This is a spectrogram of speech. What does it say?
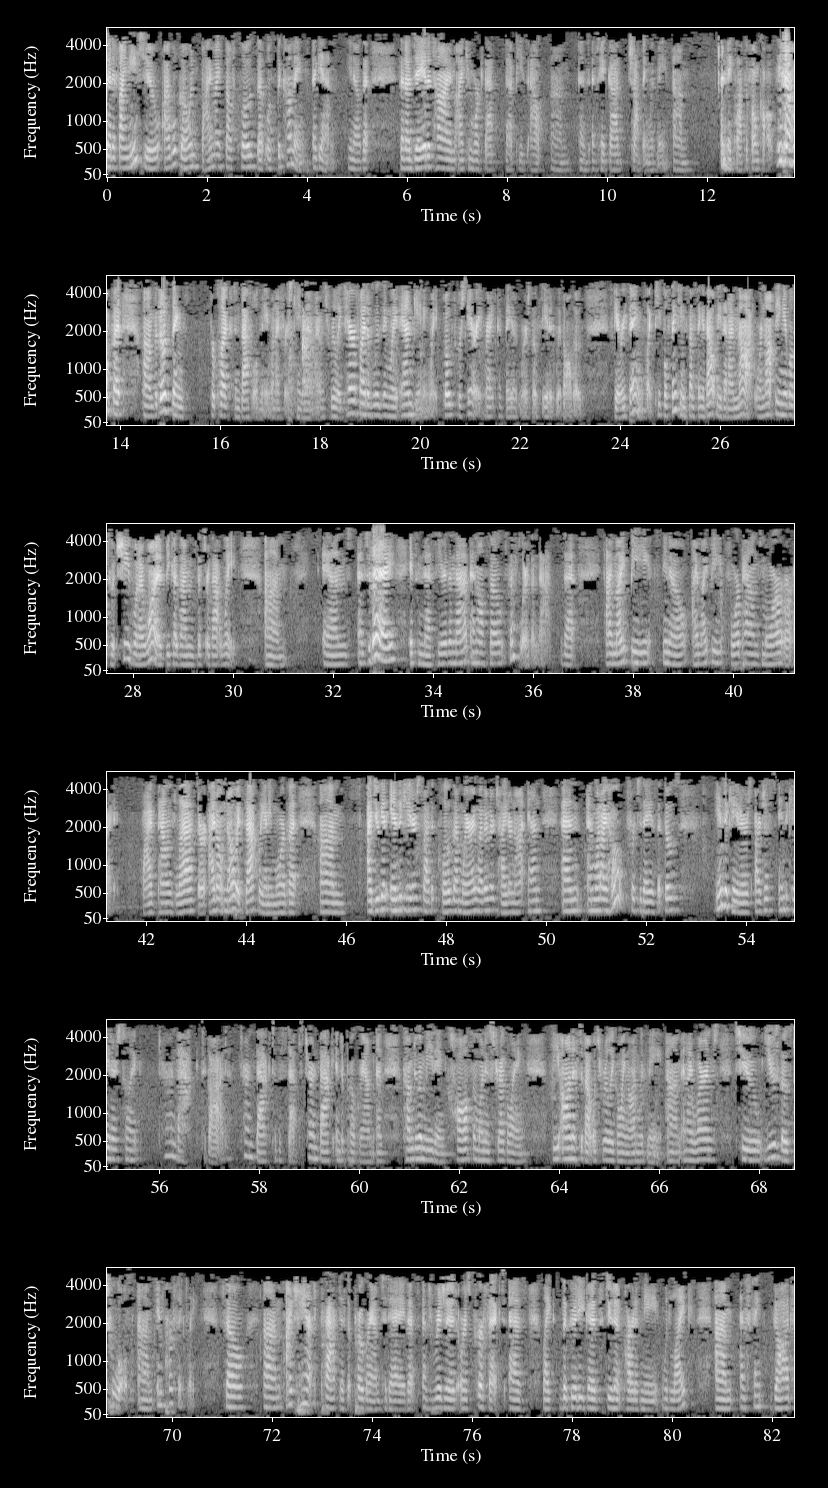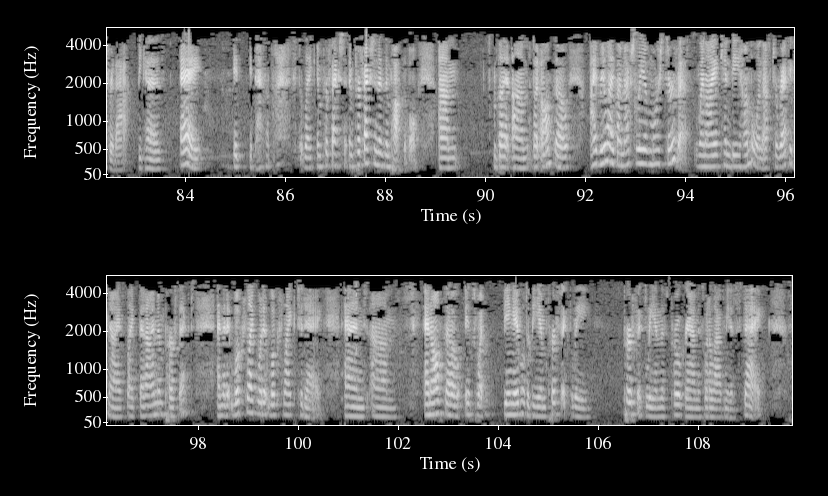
that if I need to, I will go and buy myself clothes that look becoming again. You know, that, that a day at a time I can work that, that piece out, um, and, and take God shopping with me. Um, and make lots of phone calls, you know, but, um, but those things perplexed and baffled me when I first came in. I was really terrified of losing weight and gaining weight. Both were scary, right? Because they were associated with all those scary things, like people thinking something about me that I'm not, or not being able to achieve what I wanted because I'm this or that weight. Um, and and today it's messier than that, and also simpler than that. That I might be, you know, I might be four pounds more, or I, five pounds less, or I don't know exactly anymore, but um, I do get indicators by the clothes I'm wearing, whether they're tight or not, and and and what I hope for today is that those indicators are just indicators to like turn back to God, turn back to the steps, turn back into program, and come to a meeting, call someone who's struggling, be honest about what's really going on with me. Um, and I learned to use those tools um, imperfectly. So um, I can't practice a program today that's as rigid or as perfect as like the goody good student part of me would like. Um, and thank God for that because A, it, it doesn't last. Like imperfection, imperfection is impossible. Um, but, um, but also, I realize I'm actually of more service when I can be humble enough to recognize like that I'm imperfect and that it looks like what it looks like today. And um, and also it's what being able to be imperfectly perfectly in this program is what allows me to stay.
